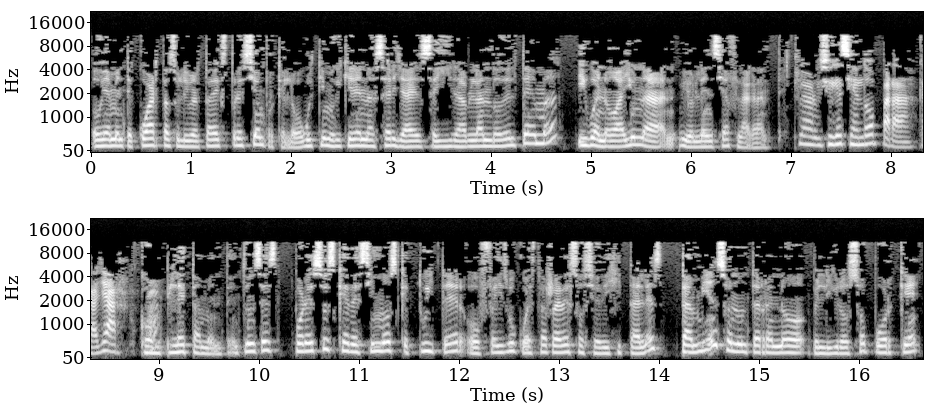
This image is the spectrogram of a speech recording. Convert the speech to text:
obviamente cuarta su libertad de expresión, porque lo último que quieren hacer ya es seguir hablando del tema, y bueno, hay una violencia flagrante. Claro, y sigue siendo para callar. Completamente. Entonces, por eso es que decimos que Twitter o Facebook o estas redes sociodigitales también son un terreno peligroso porque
